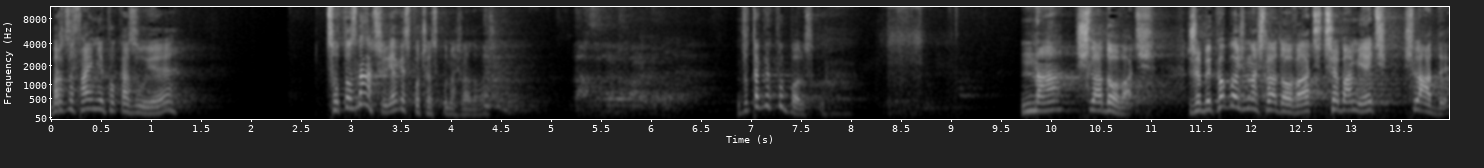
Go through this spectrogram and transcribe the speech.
Bardzo fajnie pokazuje, Co to znaczy? Jak jest po czesku naśladować? To tak jak po polsku. Naśladować. Żeby kogoś naśladować, trzeba mieć ślady.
